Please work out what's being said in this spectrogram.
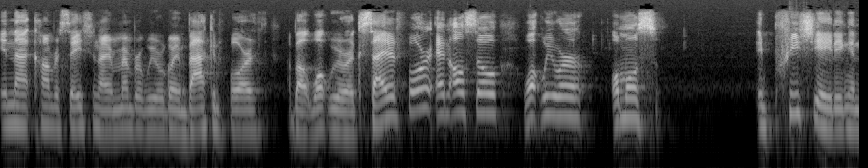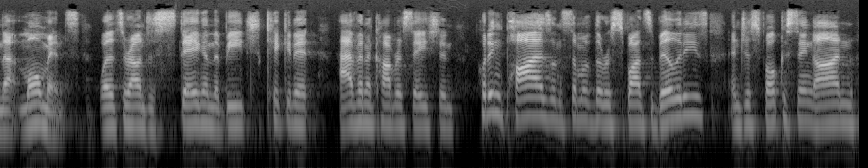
in that conversation, I remember we were going back and forth about what we were excited for and also what we were almost appreciating in that moment, whether it's around just staying on the beach, kicking it, having a conversation, putting pause on some of the responsibilities, and just focusing on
